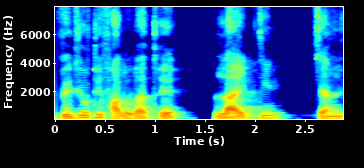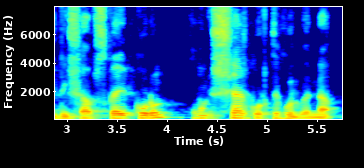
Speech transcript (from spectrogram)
ভিডিওটি ভালো লাগলে লাইক দিন, চ্যানেলটি সাবস্ক্রাইব করুন এবং শেয়ার করতে ভুলবেন না।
